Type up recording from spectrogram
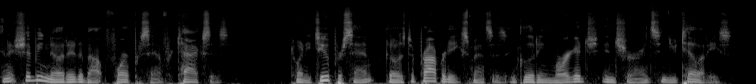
and it should be noted about 4% for taxes. 22% goes to property expenses, including mortgage, insurance, and utilities.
